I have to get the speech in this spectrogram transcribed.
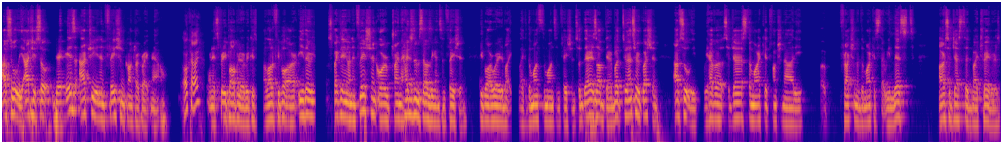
Absolutely. Actually, so there is actually an inflation contract right now, Okay. and it's pretty popular because a lot of people are either speculating on inflation or trying to hedge themselves against inflation. People are worried about like the month to month inflation. So there is up there. But to answer your question, absolutely. We have a suggest the market functionality. A fraction of the markets that we list are suggested by traders.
